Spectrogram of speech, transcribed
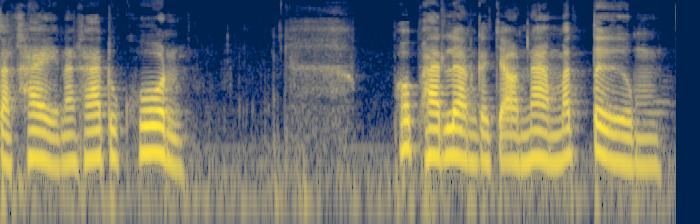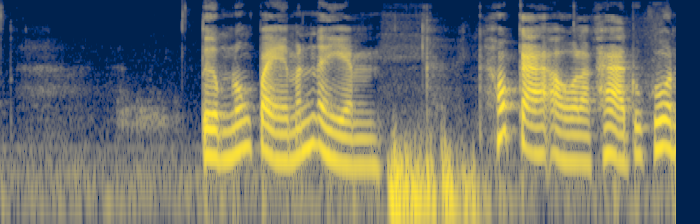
ตะไคร่นะคะ ทุกคนพอพัดแล้วก็จะเอาน้ำมาเติม เติมลงไปมันไออันเฮากาเอาละค่ะ ทุกคน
